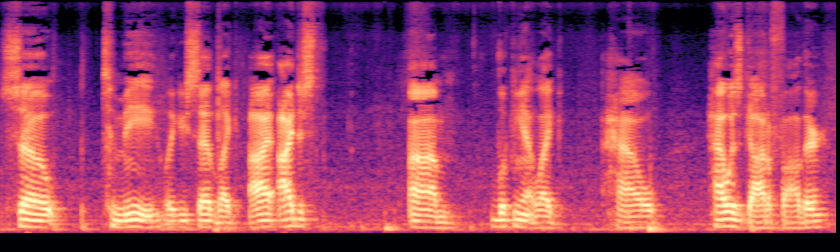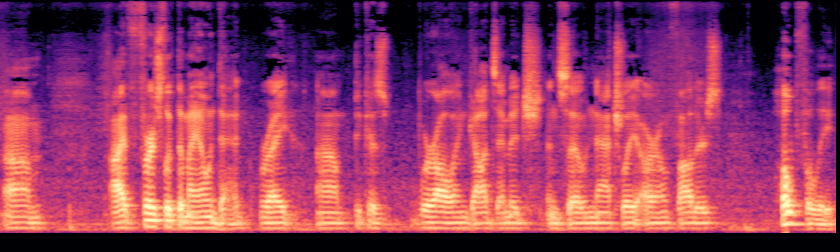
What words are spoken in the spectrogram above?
so to me, like you said, like I I just um, looking at like how how is God a father? Um, I first looked at my own dad, right? Um, because we're all in God's image, and so naturally, our own fathers, hopefully,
